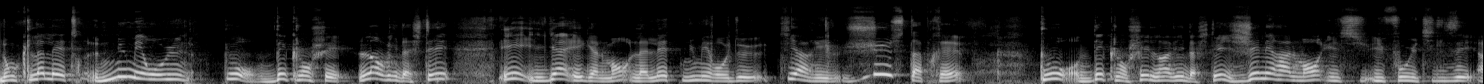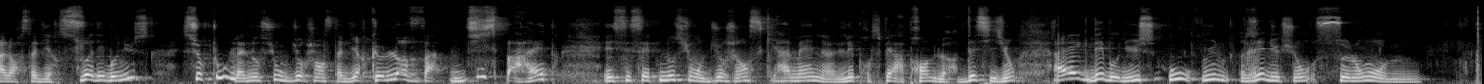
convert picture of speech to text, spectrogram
Donc, la lettre numéro 1 pour déclencher l'envie d'acheter. Et il y a également la lettre numéro 2 qui arrive juste après pour déclencher l'envie d'acheter. Généralement, il, faut utiliser, alors c'est-à-dire soit des bonus, surtout la notion d'urgence, c'est-à-dire que l'offre va disparaître et c'est cette notion d'urgence qui amène les prospects à prendre leurs décisions avec des bonus ou une réduction selon euh,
